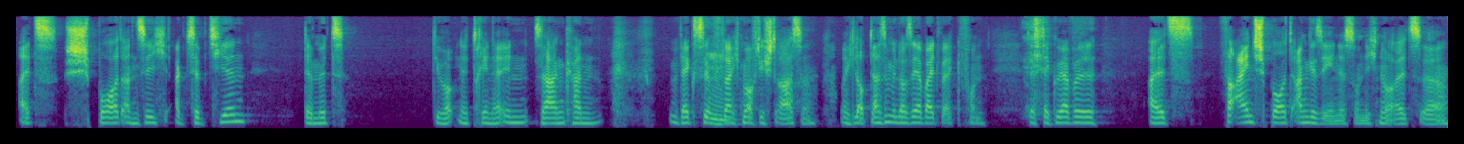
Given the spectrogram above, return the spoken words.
als Sport an sich akzeptieren, damit die überhaupt eine Trainerin sagen kann, wechsel mhm. vielleicht mal auf die Straße. Und ich glaube, da sind wir noch sehr weit weg von, dass der Gravel als Vereinssport angesehen ist und nicht nur als äh,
